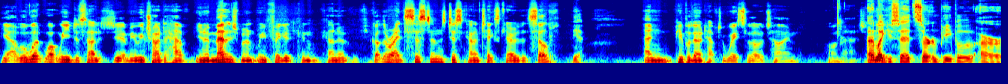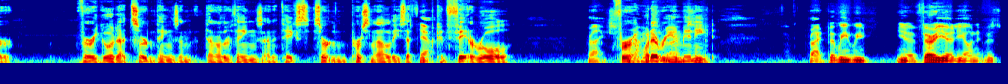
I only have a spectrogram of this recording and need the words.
Yeah, well, what, what we decided to do, I mean, we tried to have, you know, management, we figured can kind of, if you've got the right systems, just kind of takes care of itself. Yeah. And people don't have to waste a lot of time on that. And like you said, certain people are very good at certain things and than other things, and it takes certain personalities that Yeah. could fit a role right. for right, whatever you may need. Right. But we, we, you know, very early on, it was,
